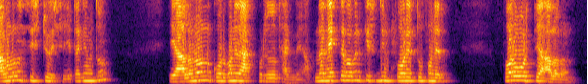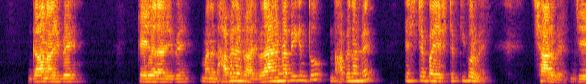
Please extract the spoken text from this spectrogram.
আলোড়ন সৃষ্টি হয়েছে, এটা কিন্তু এই আলোড়ন কোরবানির আগ পর্যন্ত থাকবে। আপনারা দেখতে পাবেন কিছুদিন পরে তুফানের পরবর্তী আলোড়ন। গান আসবে ট্রেলার আসবে মানে ধাপে ধাপে আসবে। রায়হান রাফি কিন্তু ধাপে ধাপে স্টেপ বাই স্টেপ কি করবে? ছাড়বে যে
